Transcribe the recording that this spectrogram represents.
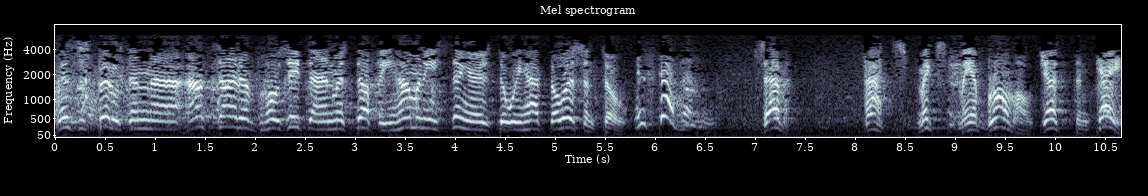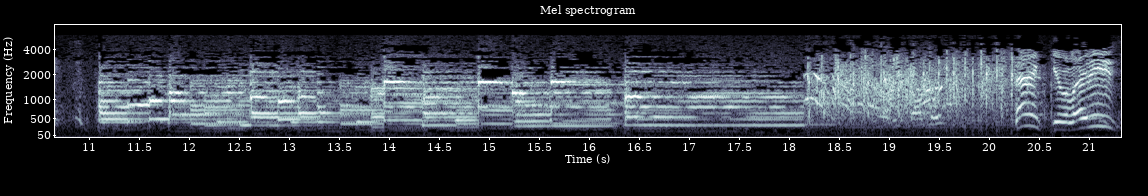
Mrs. Piddleton, uh, outside of Josita and Miss Duffy, how many singers do we have to listen to? Seven. Seven. That's mixed me a bromo, just in case. Thank you, ladies.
